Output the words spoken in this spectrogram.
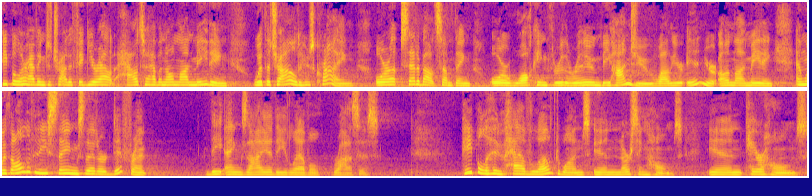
People are having to try to figure out how to have an online meeting with a child who's crying or upset about something or walking through the room behind you while you're in your online meeting. And with all of these things that are different, the anxiety level rises. People who have loved ones in nursing homes, in care homes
